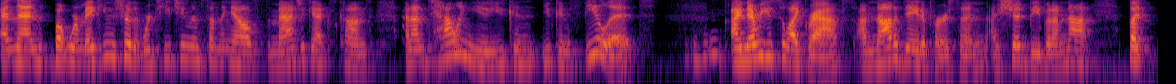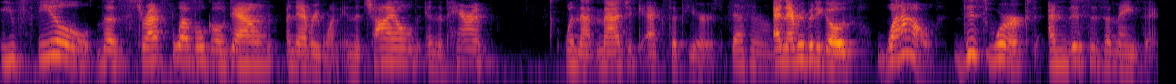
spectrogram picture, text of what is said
And then, but we're making sure that we're teaching them something else. The magic X comes. And I'm telling you, you can, you can feel it. Mm-hmm. I never used to like graphs. I'm not a data person. I should be, but I'm not. But you feel the stress level go down in everyone, in the child, in the parent when that magic X appears. Definitely. And everybody goes, wow, this works and this is amazing.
